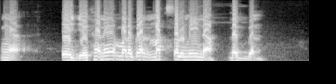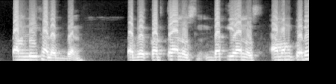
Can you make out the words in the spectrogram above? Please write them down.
হ্যাঁ, এই যে এখানে মনে করেন মাকসাল মিনা লিখবেন তামলিখা লিখবেন তারপরে কর্তানুস দাকিয়ানুস এমন করে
